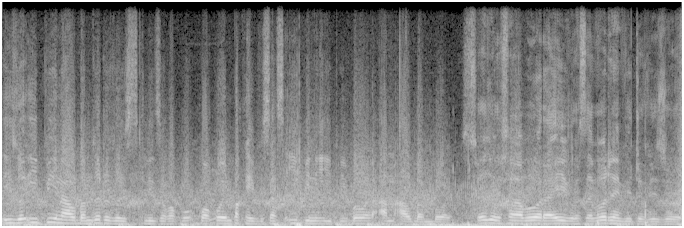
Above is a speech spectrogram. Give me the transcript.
Hizo EP na album zote ulizosikiliza kwa kwa kwa mpaka hivi sasa, EP ni EP bora ama album bora? Siwezi kusema bora hivi kwa sababu ni vitu vizuri.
